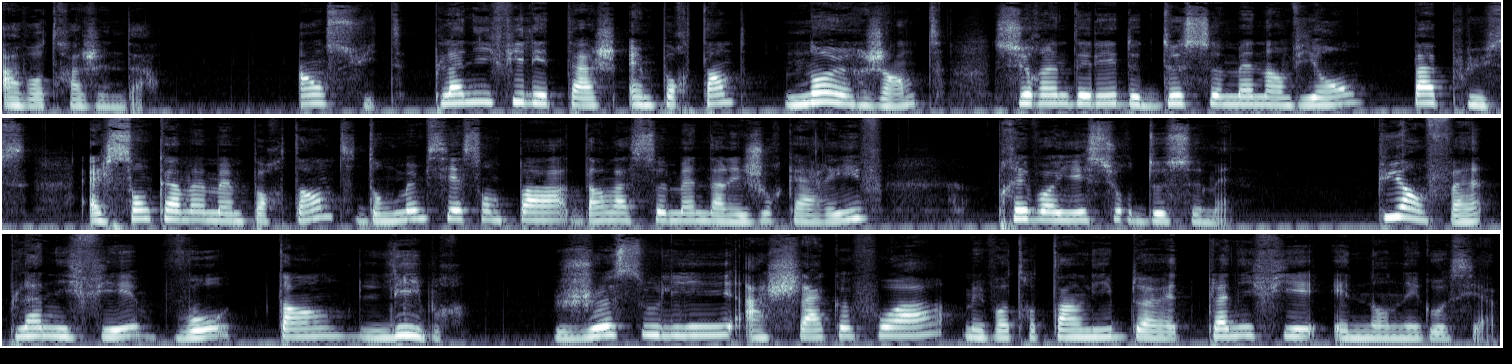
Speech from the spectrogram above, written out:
à votre agenda. Ensuite, planifiez les tâches importantes non urgentes sur un délai de deux semaines environ plus. Elles sont quand même importantes, donc même si elles ne sont pas dans la semaine, dans les jours qui arrivent, prévoyez sur deux semaines. Puis enfin, planifiez vos temps libres. Je souligne à chaque fois, mais votre temps libre doit être planifié et non négociable.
